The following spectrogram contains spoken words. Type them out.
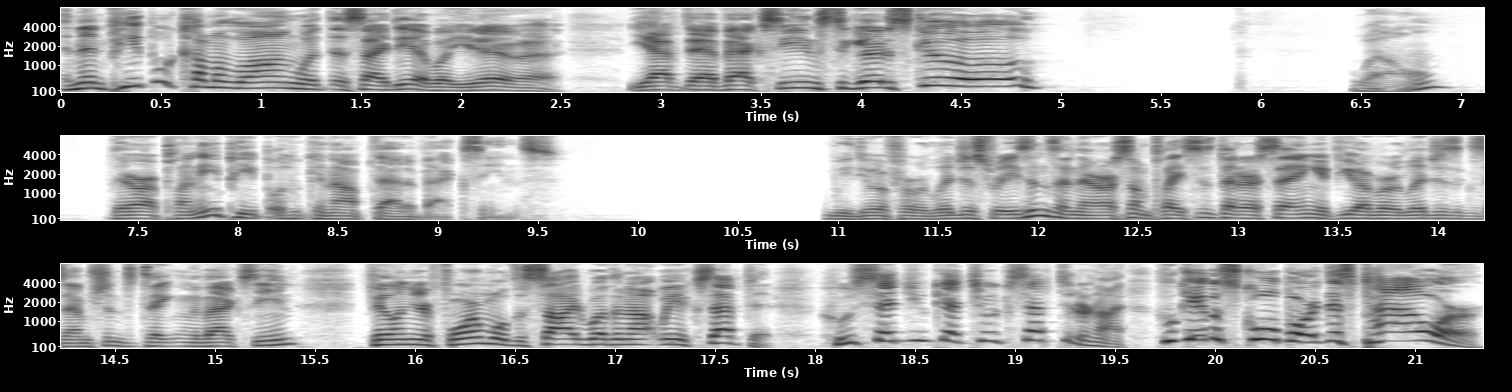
And then people come along with this idea well, you know, uh, you have to have vaccines to go to school. Well, there are plenty of people who can opt out of vaccines. We do it for religious reasons, and there are some places that are saying if you have a religious exemption to taking the vaccine, fill in your form, we'll decide whether or not we accept it. Who said you get to accept it or not? Who gave a school board this power?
